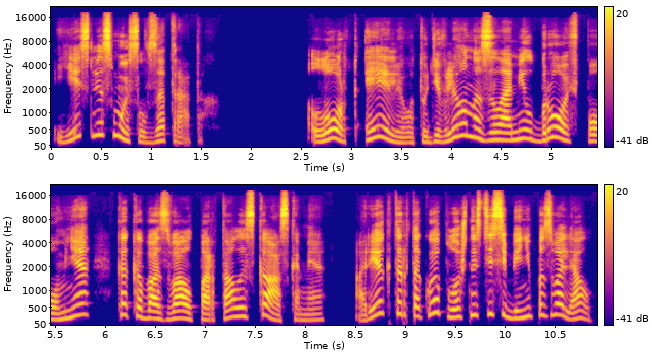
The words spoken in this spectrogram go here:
Есть ли смысл в затратах?» Лорд Эллиот удивленно заломил бровь, помня, как обозвал порталы сказками, а ректор такой оплошности себе не позволял.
